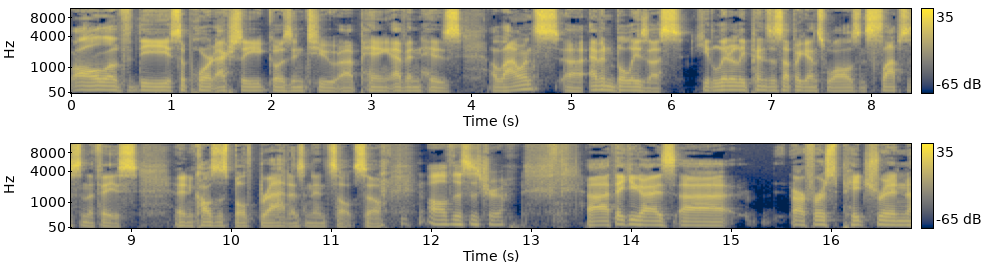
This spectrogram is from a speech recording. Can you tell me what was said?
all of the support actually goes into uh, paying Evan his allowance. Uh, Evan bullies us. He literally pins us up against walls and slaps us in the face and calls us both brat as an insult. So, all of this is true. Uh, thank you guys. Uh, our first patron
